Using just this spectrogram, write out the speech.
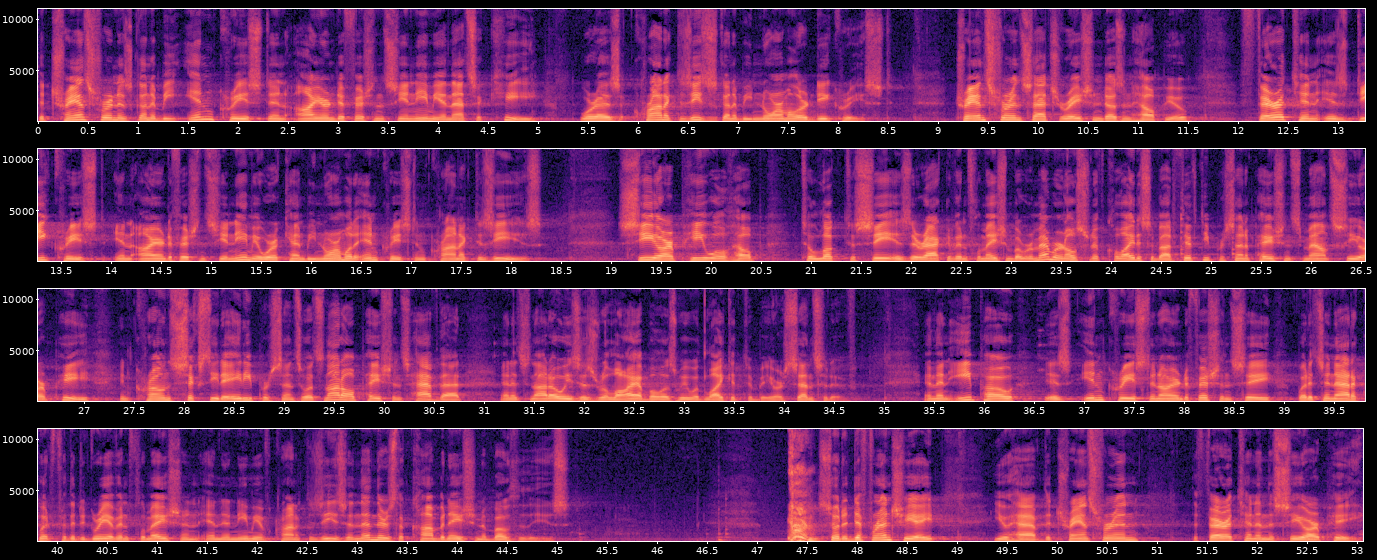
The transferrin is going to be increased in iron deficiency anemia, and that's a key, whereas chronic disease is going to be normal or decreased. Transferrin saturation doesn't help you ferritin is decreased in iron deficiency anemia, where it can be normal to increased in chronic disease. CRP will help to look to see is there active inflammation. But remember, in ulcerative colitis, about 50% of patients mount CRP. In Crohn's, 60 to 80%. So it's not all patients have that, and it's not always as reliable as we would like it to be or sensitive. And then EPO is increased in iron deficiency, but it's inadequate for the degree of inflammation in anemia of chronic disease. And then there's the combination of both of these. so to differentiate, you have the transferrin, the ferritin, and the CRP.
